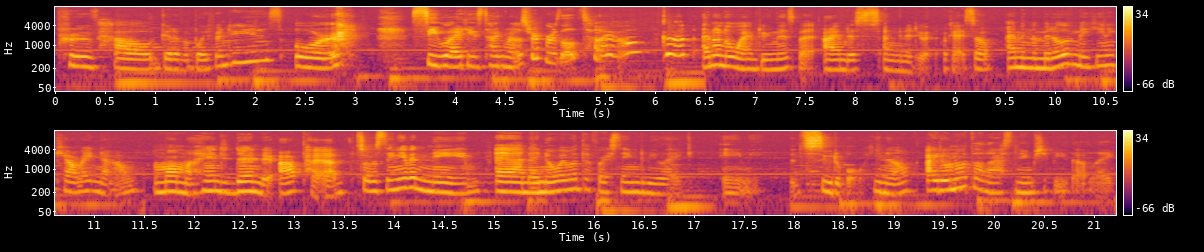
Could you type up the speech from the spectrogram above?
prove how good of a boyfriend he is or see why he's talking about strippers all the time. God. I don't know why I'm doing this, but I'm just, I'm gonna do it. Okay, so I'm in the middle of making an account right now. I'm on my handy dandy iPad. So I was thinking of a name, and I know I want the first name to be like Amy. It's suitable, you know? I don't know what the last name should be though, like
